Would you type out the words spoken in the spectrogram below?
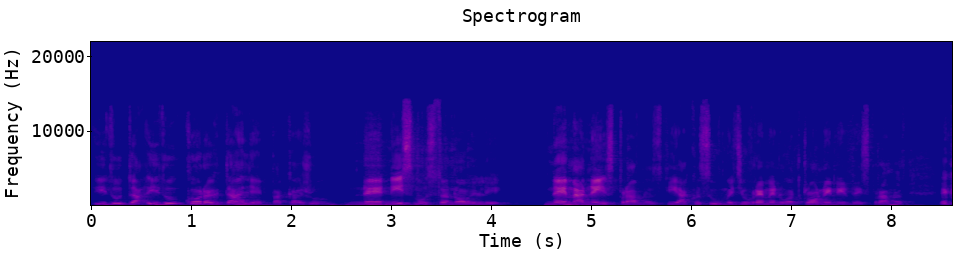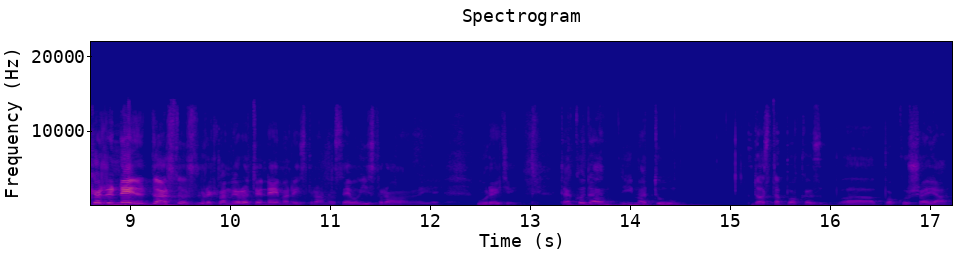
idu, da, idu korak dalje pa kažu ne, nismo ustanovili, nema neispravnosti, iako su umeđu vremenu otklonili neispravnost, e kaže ne, da što reklamirate nema neispravnost, evo ispravno je uređaj. Tako da ima tu dosta pokaz, a, pokušaja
